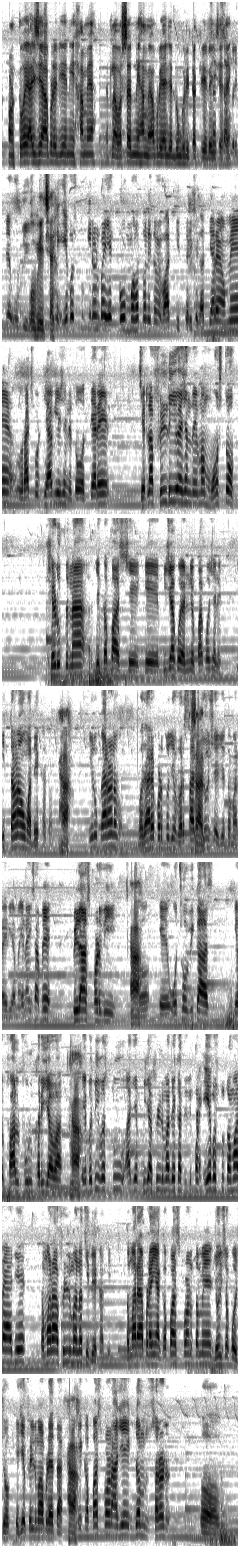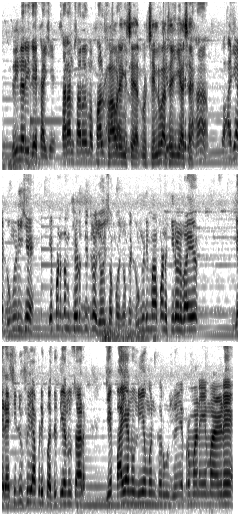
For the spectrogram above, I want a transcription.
પણ તોય આજે આપણે જે એની સામે એટલા વરસાદની સામે આપણી આજે ડુંગળી ટકી રહી છે ઊભી છે. એ વસ્તુ કિરણભાઈ એક બહુ મહત્વની તમે વાતચીત કરી છે કે અત્યારે અમે રાજકોટથી આવીએ છીએ ને તો અત્યારે જેટલા ફિલ્ડ જોઈએ છે ને તો એમાં મોસ્ટ ઓફ ખેડૂતના જે કપાસ છે કે બીજા કોઈ અન્ય પાકો છે ને એ તણાવમાં દેખાતા હા. એનું કારણ વધારે પડતો જે વરસાદ. થયો છે જે તમારા એરિયામાં એના હિસાબે પીડાશ પડવી કે ઓછો વિકાસ કે ફાલ ફૂલ ખરી જવા એ બધી વસ્તુ આજે બીજા ફિલ્ડમાં દેખાતી હતી. પણ એ વસ્તુ તમારે આજે તમારા ફિલ્ડમાં નથી દેખાતી. તમારે આપણે અહીંયા કપાસ પણ તમે જોઈ શકો છો કે જે ફિલ્ડમાં આપણે હતા. એ કપાસ પણ આજે એકદમ સરળ ગ્રીનરી દેખાય છે. સારામાં સારો એમાં ફાલ ફ્લાવરિંગ છે છીંડવા થઈ ગયા છે. હા. તો આજે આ ડુંગળી છે એ પણ તમે ખેડૂત મિત્રો જોઈ શકો છો કે ડુંગળીમાં પણ કિરણભાઈ જે રેસિડ્યુ ફ્રી આપણી પદ્ધતિ અનુસાર જે પાયાનું નિયમન કરવું જોઈએ, એ પ્રમાણે એમાં એણે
